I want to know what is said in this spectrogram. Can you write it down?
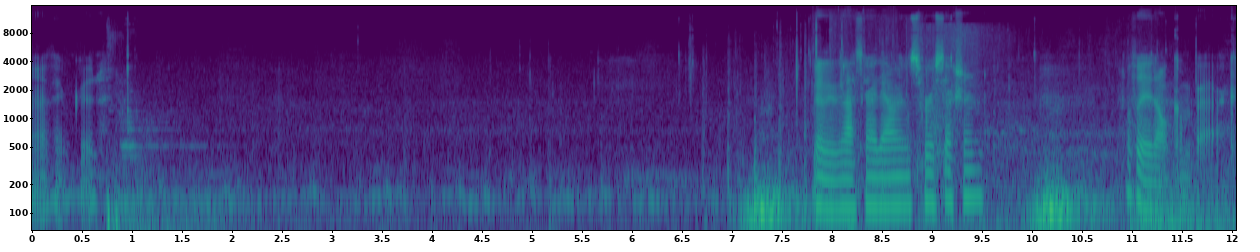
I think we're good. The last guy down in this first section. Hopefully they don't come back.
